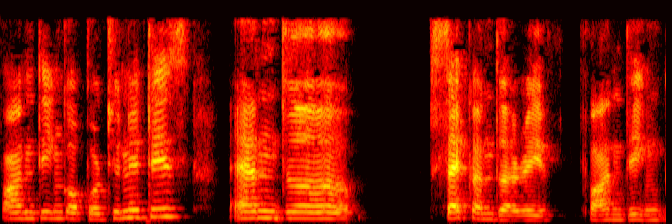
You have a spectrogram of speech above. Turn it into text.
funding opportunities and secondary funding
